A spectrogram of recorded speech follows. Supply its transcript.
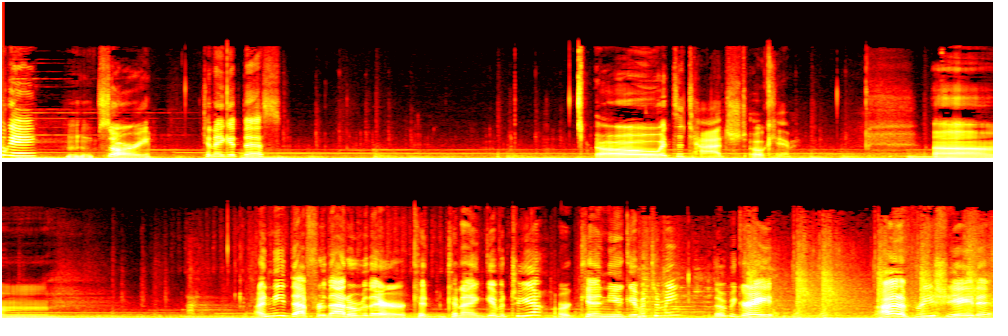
Okay. Sorry. Can I get this? Oh, it's attached. Okay. Um I need that for that over there. Can can I give it to you? Or can you give it to me? That would be great. I'd appreciate it.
